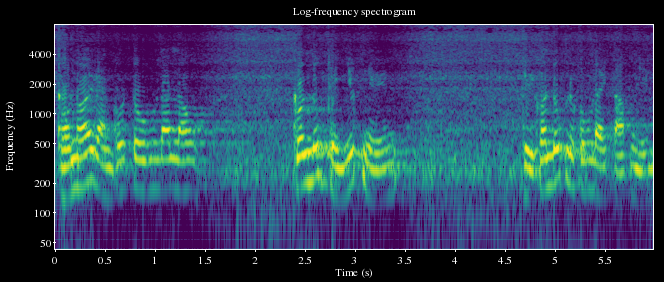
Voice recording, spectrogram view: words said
cậu nói rằng của tu đã lâu có lúc thì nhất niệm thì có lúc nó cũng lại tạp niệm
